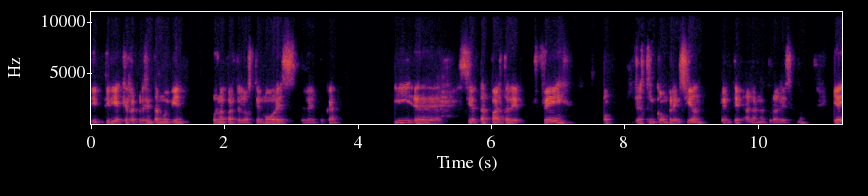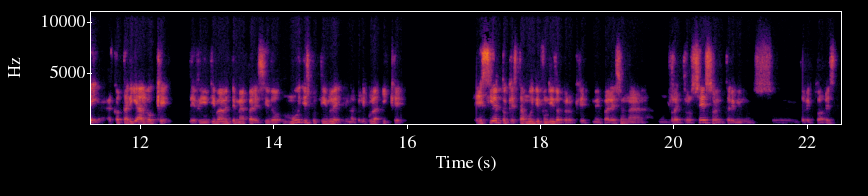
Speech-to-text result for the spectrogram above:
Diría que representa muy bien, por una parte, los temores de la época y eh, cierta falta de fe o ya sin comprensión frente a la naturaleza, ¿no? Y ahí acotaría algo que definitivamente me ha parecido muy discutible en la película y que es cierto que está muy difundido, pero que me parece un retroceso en términos eh, intelectuales,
